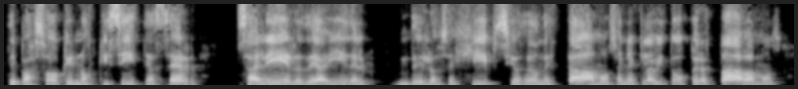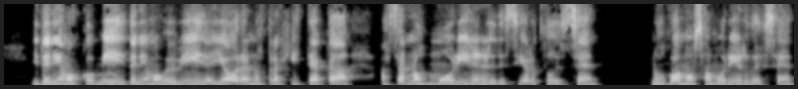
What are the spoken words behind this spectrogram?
te pasó que nos quisiste hacer salir de ahí de los egipcios, de donde estábamos en esclavitud, pero estábamos y teníamos comida y teníamos bebida y ahora nos trajiste acá a hacernos morir en el desierto de sed? Nos vamos a morir de sed.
